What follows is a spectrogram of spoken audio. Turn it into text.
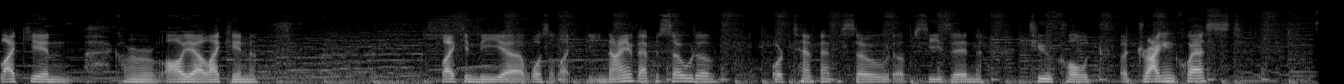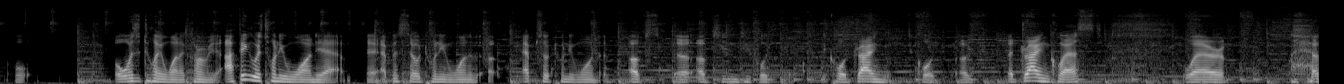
Like in, I can't remember. Oh yeah, like in, like in the uh, what was it like the ninth episode of, or tenth episode of season two called uh, Dragon Quest. Or, was it 21? I can't remember. I think it was 21. Yeah, uh, episode 21. Of, uh, episode 21 of of, uh, of season two called called Dragon called uh, a Dragon Quest, where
